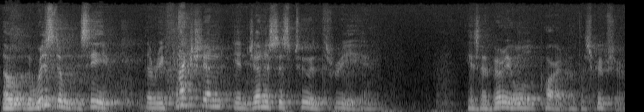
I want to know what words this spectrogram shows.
The, the wisdom, you see, the reflection in Genesis 2 and 3 is a very old part of the scripture.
